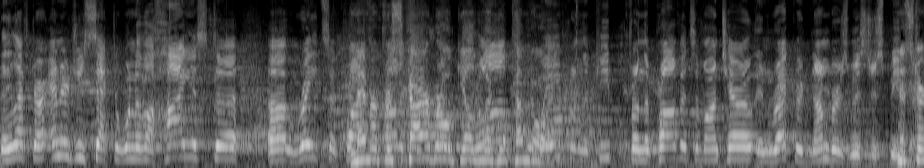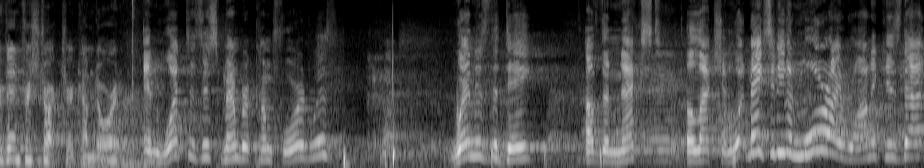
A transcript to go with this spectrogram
They left our energy sector one of the highest uh, uh, rates across. Member for Scarborough Guildwood will come to order. From the, people, from the province of Ontario in record numbers, Mr. Speaker. Minister of Infrastructure, come to order. And what does this member come forward with? When is the date of the next election. What makes it even more ironic is that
